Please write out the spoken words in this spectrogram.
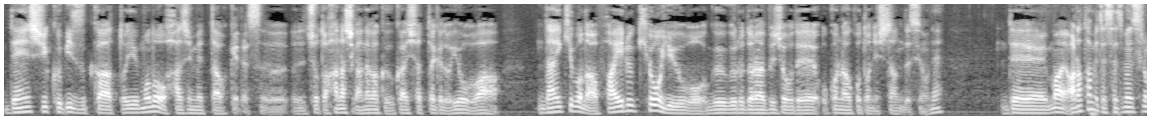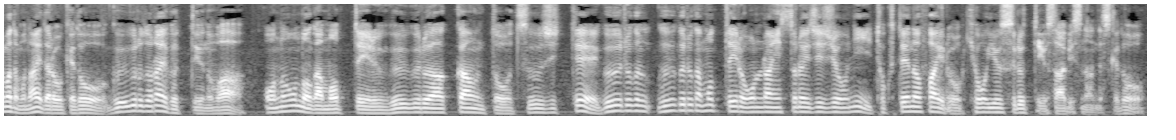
電子首塚というものを始めたわけです。ちょっと話が長く迂回しちゃったけど、要は、大規模なファイル共有を Google ドライブ上で行うことにしたんですよね。で、まあ、改めて説明するまでもないだろうけど、Google ドライブっていうのは、各々が持っている Google アカウントを通じて、Google, Google が持っているオンラインストレージ上に特定のファイルを共有するっていうサービスなんですけど、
